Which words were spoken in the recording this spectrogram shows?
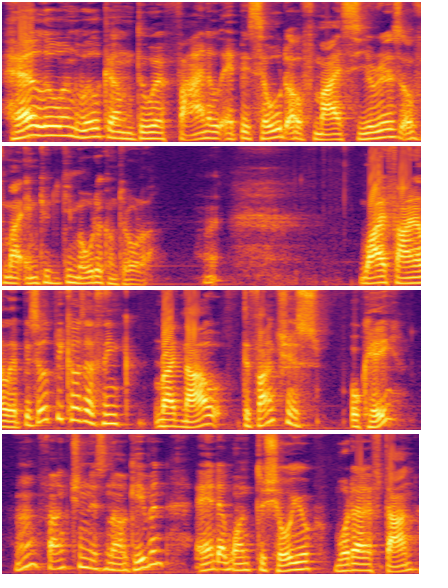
Hello and welcome to a final episode of my series of my MQTT motor controller. Why final episode? Because I think right now the function is okay. Function is now given and I want to show you what I've done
